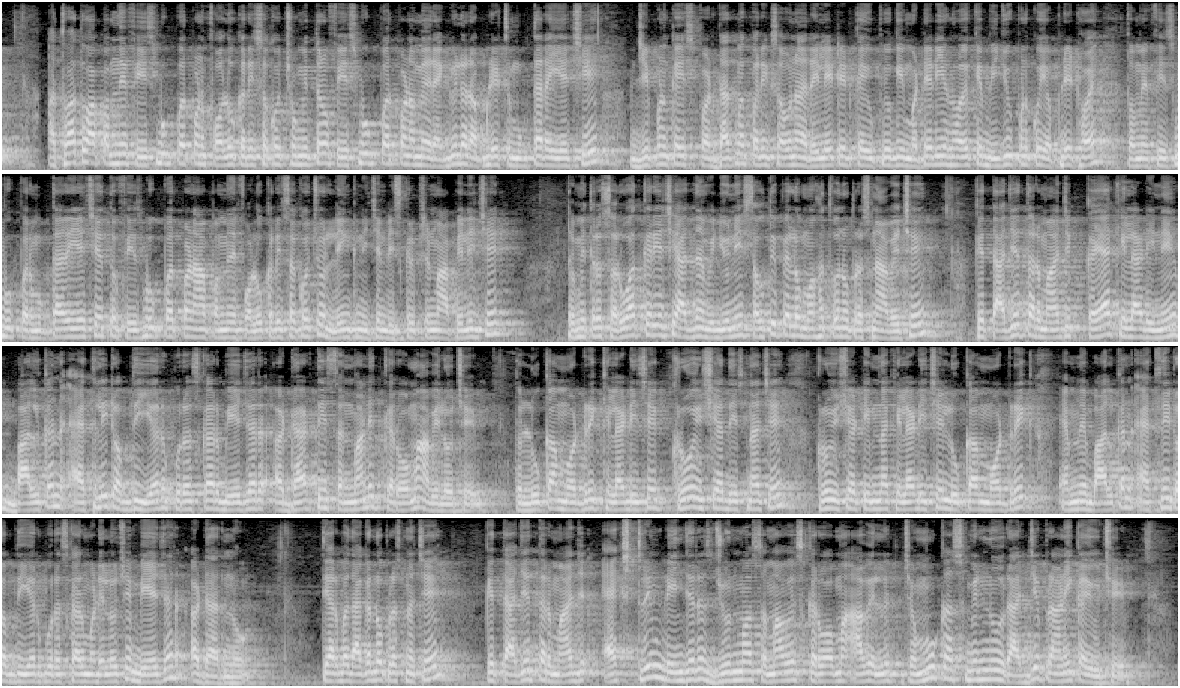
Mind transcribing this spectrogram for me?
અથવા તો આપ અમને ફેસબુક પર પણ ફોલો કરી શકો છો મિત્રો. ફેસબુક પર પણ અમે રેગ્યુલર અપડેટ્સ મૂકતા રહીએ છીએ. જે પણ કંઈ સ્પર્ધાત્મક પરીક્ષાઓના રિલેટેડ કંઈ ઉપયોગી મટીરિયલ હોય કે બીજું પણ કોઈ અપડેટ હોય, તો અમે ફેસબુક પર મૂકતા રહીએ છીએ. તો ફેસબુક પર પણ આપ અમને ફોલો કરી શકો છો. લિંક નીચે ડિસ્ક્રિપ્શનમાં આપેલી છે. તો મિત્રો, શરૂઆત કરીએ છીએ આજના વિડીયોની. સૌથી પહેલો મહત્વનો પ્રશ્ન આવે છે કે તાજેતરમાં જ કયા ખેલાડીને Balkan athlete of the year પુરસ્કાર બે હજાર અઢારથી સન્માનિત કરવામાં આવેલો છે? તો લુકા મોડ્રિક ખેલાડી છે, ક્રોએશિયા દેશના છે. ક્રોએશિયા ટીમના ખેલાડી છે લુકા મોડ્રિક. એમને Balkan athlete of the year પુરસ્કાર મળેલો છે બે હજાર અઢારનો. ત્યારબાદ આગળનો પ્રશ્ન છે કે તાજેતરમાં જ એક્સ્ટ્રીમ ડેન્જરસ ઝોનમાં સમાવેશ કરવામાં આવેલ જમ્મુ કાશ્મીરનું રાજ્ય પ્રાણી કયું છે?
